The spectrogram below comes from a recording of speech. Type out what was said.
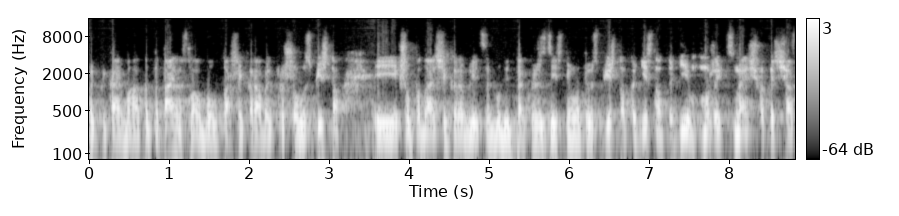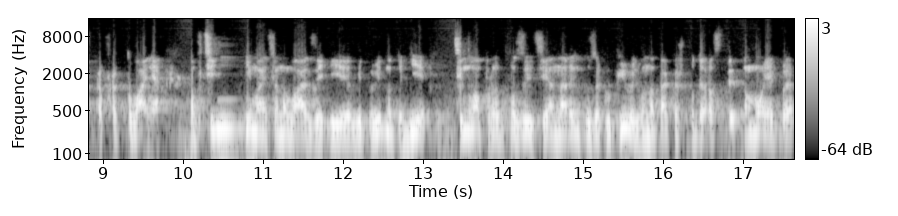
викликає багато питань. Слава Богу, перший корабль пройшов успішно. І якщо подальші кораблі це будуть також здійснювати успішно, то дійсно тоді може зменшуватись частка фрактування в ціні мається на увазі, і відповідно тоді цінова пропозиція на ринку закупівель вона також буде рости. Тому якби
